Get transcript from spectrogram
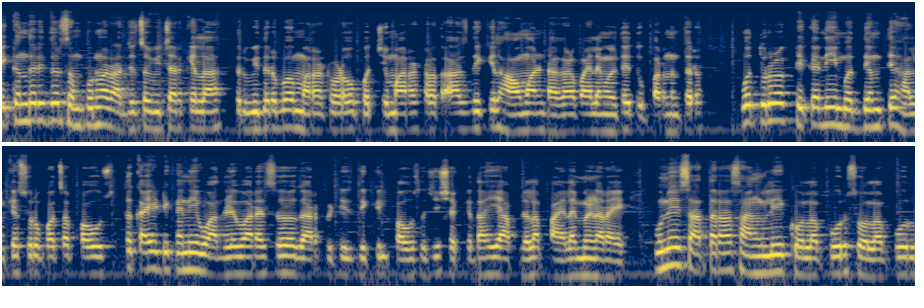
एकंदरीत जर संपूर्ण राज्याचा विचार केला तर विदर्भ मराठवाडा व पश्चिम महाराष्ट्रात आज देखील हवामान ढगाळ पाहायला मिळते दुपारनंतर व तुरळक ठिकाणी मध्यम ते हलक्या स्वरूपाचा पाऊस. तर काही ठिकाणी वादळी वाऱ्यासह गारपिटीस देखील पावसाची शक्यता ही आपल्याला पाहायला मिळणार आहे. पुणे सातारा सांगली कोल्हापूर सोलापूर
